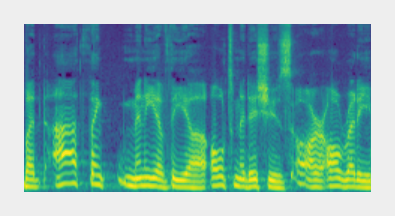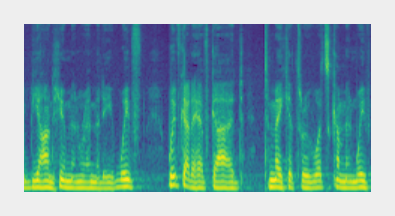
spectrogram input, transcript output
But I think many of the uh, ultimate issues are already beyond human remedy. We've, we've got to have God to make it through what's coming. We've,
